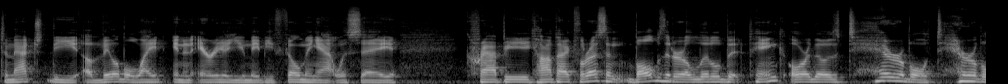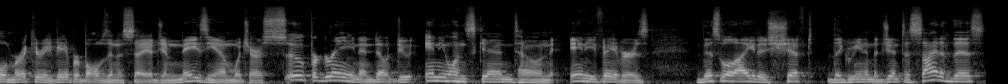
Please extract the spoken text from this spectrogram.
to match the available light in an area you may be filming at with say crappy compact fluorescent bulbs that are a little bit pink or those terrible, terrible mercury vapor bulbs in a, say, a gymnasium, which are super green and don't do anyone's skin tone any favors. This will allow you to shift the green and magenta side of this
